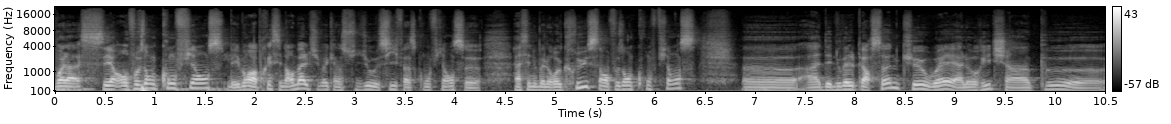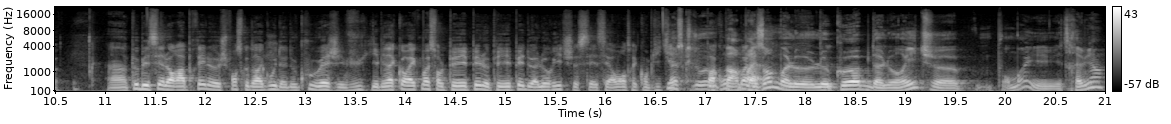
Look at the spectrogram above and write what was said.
voilà, c'est en faisant confiance, mais bon après c'est normal, tu vois qu'un studio aussi fasse confiance à ses nouvelles recrues, c'est en faisant confiance à des nouvelles personnes que ouais, Halo Reach a un peu un peu baissé. Alors après, le- je pense que Dragoo, du coup, ouais, j'ai vu, il est bien d'accord avec moi sur le PVP. Le PVP de Halo Reach, c'est vraiment très compliqué. Parce que, Par par, contre, par voilà. exemple, moi, le, le coop d'Halo Reach, euh, pour moi, il est très bien.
